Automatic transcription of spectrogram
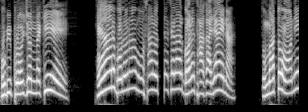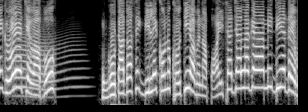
খুবই প্রয়োজন নাকি? আর বলো না, মশার অত্যাচার ঘরে থাকা যায় না। তোমার তো অনেক রয়েছে, বাবু। গোটা দশেক দিলে কোনো ক্ষতি হবে না, পয়সা যা লাগে আমি দিয়ে দেব।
